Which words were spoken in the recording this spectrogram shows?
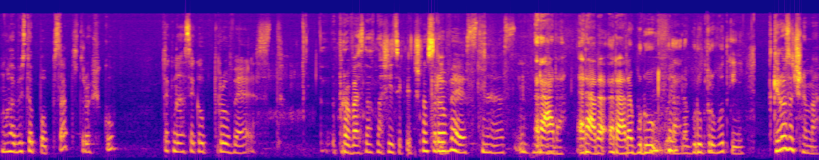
mohla bys to popsat trošku? Tak nás jako provést. Provést nás naší cykličností. Provést nás. Mhm. Ráda, ráda, ráda budu, ráda budu průvodkyní. Kterou začneme?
